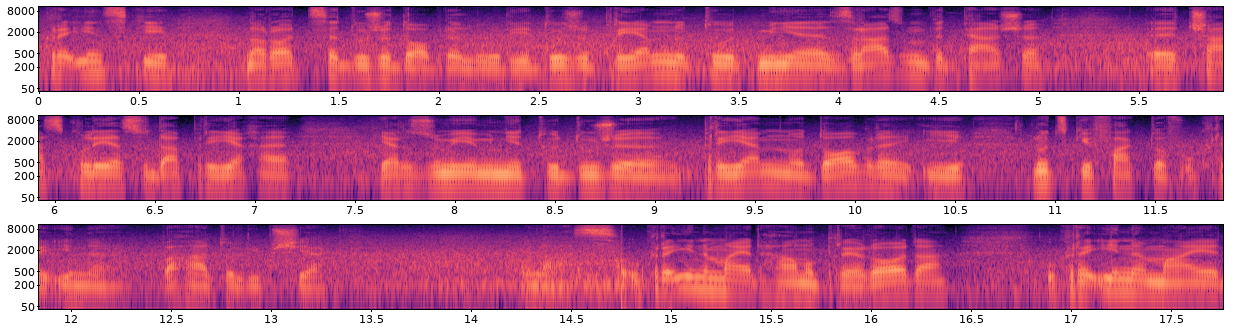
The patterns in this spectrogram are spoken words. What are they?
Український народ це дуже добре люди. Дуже приємно тут. Мені зразу від першого е, час, коли я сюди приїхав, я розумію, мені тут дуже приємно, добре і людський фактор в Україні багато ліпший, як у нас. Україна має гарну природу, Україна має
